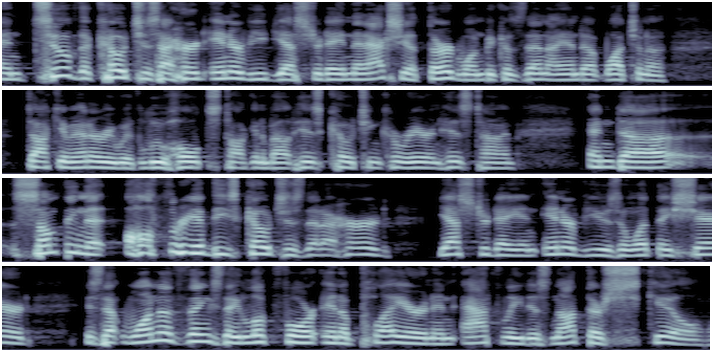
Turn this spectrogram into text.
and two of the coaches I heard interviewed yesterday, and then actually a third one because then I end up watching a documentary with Lou Holtz talking about his coaching career and his time. And uh, something that all three of these coaches that I heard yesterday in interviews and what they shared is that one of the things they look for in a player and an athlete is not their skill,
